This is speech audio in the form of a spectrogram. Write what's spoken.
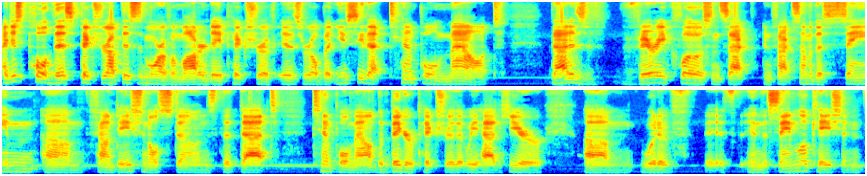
I just pulled this picture up. This is more of a modern day picture of Israel, but you see that Temple Mount. That is very close. In fact, in fact, some of the same um, foundational stones that that Temple Mount, the bigger picture that we had here, um, would have it's in the same location.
